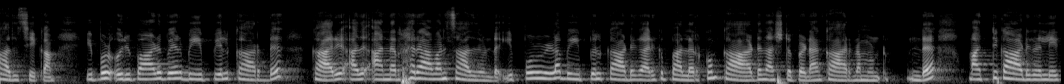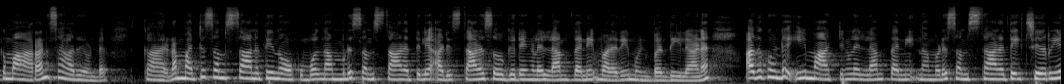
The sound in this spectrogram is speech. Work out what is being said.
ബാധിച്ചേക്കാം. ഇപ്പോൾ ഒരുപാട് പേർ ബി പി എൽ കാർഡ് കാര് അത് അനർഹരാവാൻ സാധ്യതയുണ്ട്. ഇപ്പോഴുള്ള ബി പി എൽ കാർഡുകാർക്ക് പലർക്കും കാർഡ് നഷ്ടപ്പെടാൻ കാരണമുണ്ട്. മറ്റ് കാർഡുകളിലേക്ക് മാറാൻ സാധ്യതയുണ്ട്. കാരണം മറ്റ് സംസ്ഥാനത്തെ നോക്കുമ്പോൾ നമ്മുടെ സംസ്ഥാനത്തിലെ അടിസ്ഥാന സൗകര്യങ്ങളെല്ലാം തന്നെ വളരെ മുൻപന്തിയിലാണ്. അതുകൊണ്ട് ഈ മാറ്റങ്ങളെല്ലാം തന്നെ നമ്മുടെ സംസ്ഥാനത്തെ ചെറിയ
